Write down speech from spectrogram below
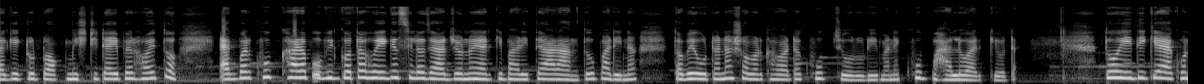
লাগে, একটু টক মিষ্টি টাইপের হয় তো। একবার খুব খারাপ অভিজ্ঞতা হয়ে গেছিল, যার জন্য আর কি বাড়িতে আর আনতেও পারি না। তবে ওটা না সবার খাওয়াটা খুব জরুরি মানে খুব ভালো আর কি ওটা। তো এইদিকে এখন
